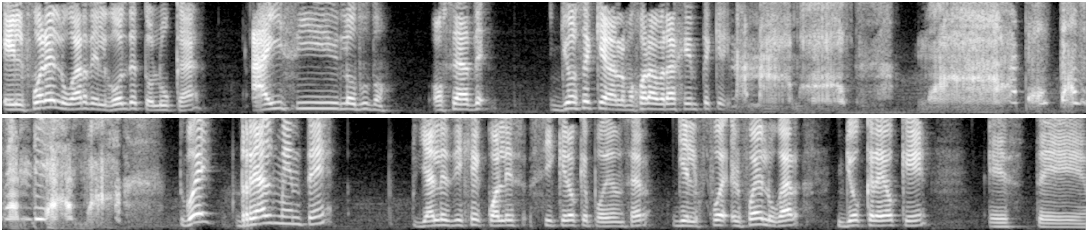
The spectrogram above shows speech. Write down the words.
el fuera el lugar del gol de Toluca, ahí sí lo dudo. O sea, de, yo sé que a lo mejor habrá gente que... No mames, no, te estás vendiendo. Güey, realmente, ya les dije cuáles sí creo que podían ser. Y el fue el el lugar, yo creo que, este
